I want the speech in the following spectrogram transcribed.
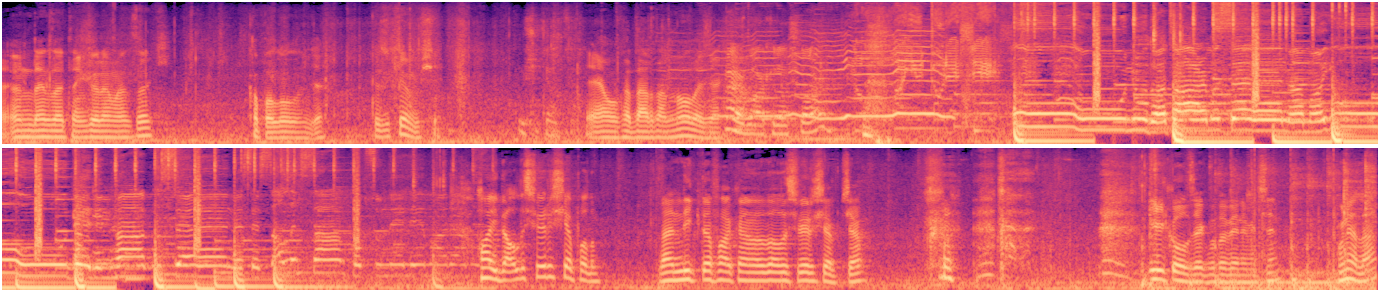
E, Önden zaten göremezler ki. Kapalı olunca. Gözüküyor mu bir şey? Işık yansın. E o kadardan ne olacak? Merhaba arkadaşlar. Uuu atar mısın ama yuu dedin haklısın Nefes alırsam kopsun elim aram Haydi alışveriş yapalım. Ben de ilk defa Kanada'da alışveriş yapacağım. İlk olacak bu da benim için. Bu ne lan?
